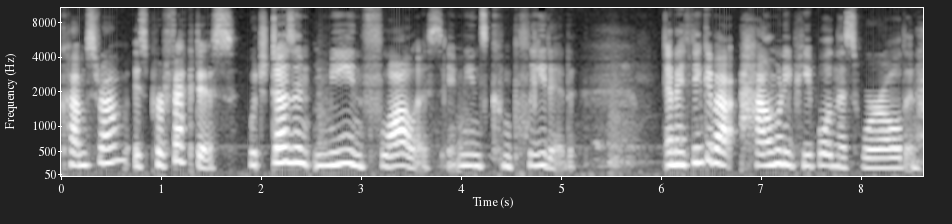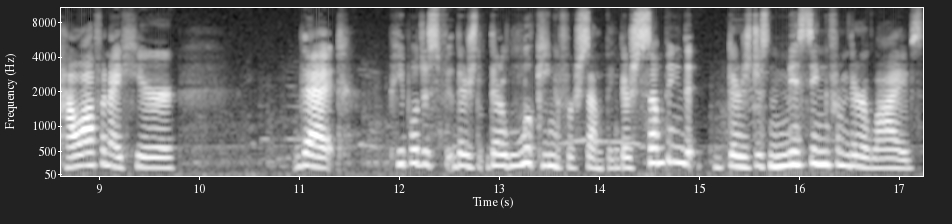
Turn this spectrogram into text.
comes from is perfectus, which doesn't mean flawless. It means completed. And I think about how many people in this world and how often I hear that people just there's they're looking for something. There's something that there's just missing from their lives.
